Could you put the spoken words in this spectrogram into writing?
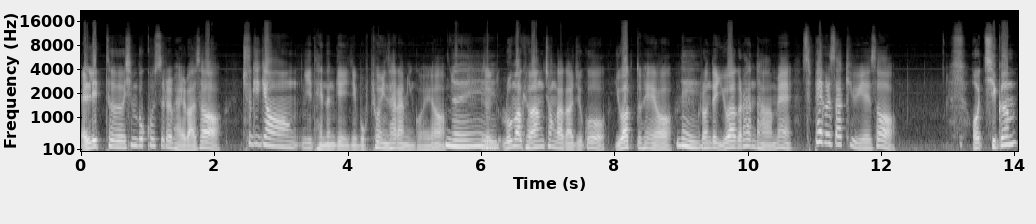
엘리트 신부 코스를 밟아서 추기경이 되는 게 이제 목표인 사람인 거예요. 네. 그래서 로마 교황청 가가지고 유학도 해요. 네. 그런데 유학을 한 다음에 스펙을 쌓기 위해서 어 지금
